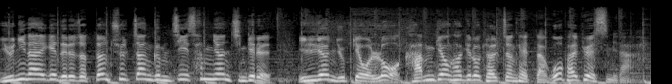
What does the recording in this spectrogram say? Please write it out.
윤이나에게 내려졌던 출장 금지 3년 징계를 1년 6개월로 감경하기로 결정했다고 발표했습니다.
